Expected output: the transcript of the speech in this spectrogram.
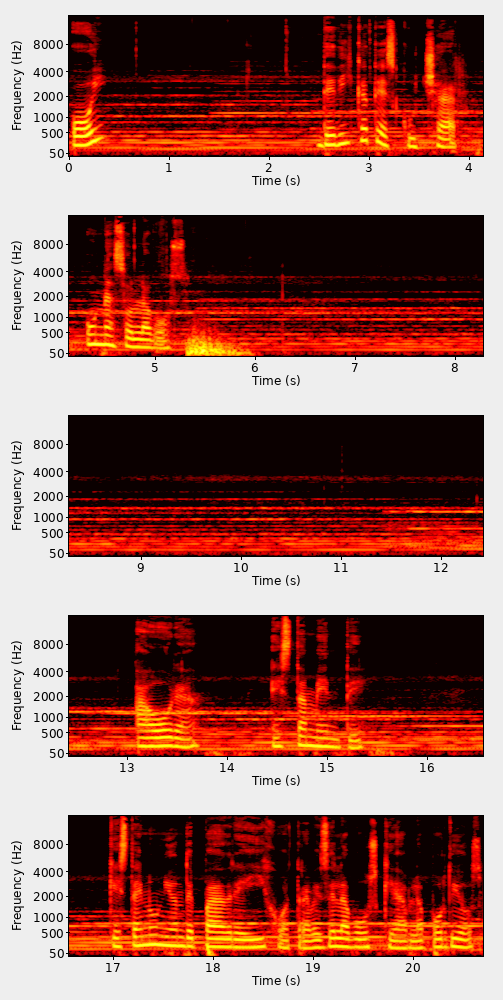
Hoy, dedícate a escuchar una sola voz. Ahora, esta mente que está en unión de Padre e Hijo a través de la voz que habla por Dios,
